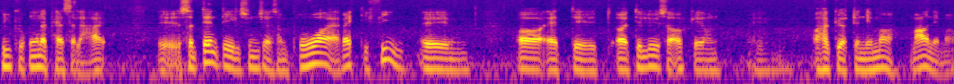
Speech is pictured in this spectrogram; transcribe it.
gyldigt coronapas eller ej. Øh, så den del synes jeg som bruger er rigtig fin, øh, og, at, øh, og at det løser opgaven øh, og har gjort det nemmere, meget nemmere.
